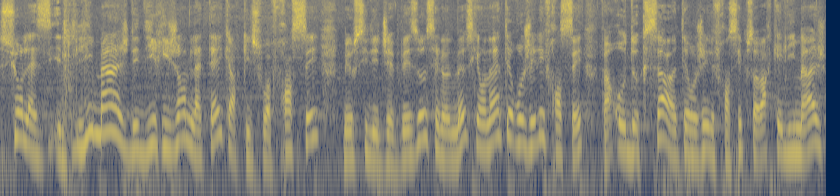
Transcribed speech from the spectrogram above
sur l'image des dirigeants de la tech, alors qu'ils soient français, mais aussi des Jeff Bezos, Elon Musk. Et on a interrogé les Français, enfin, Odoxa a interrogé les Français pour savoir quelle image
